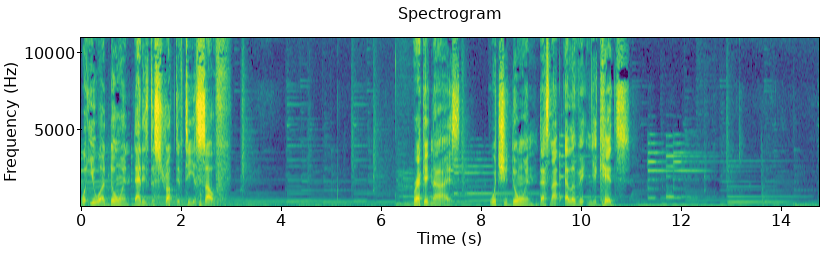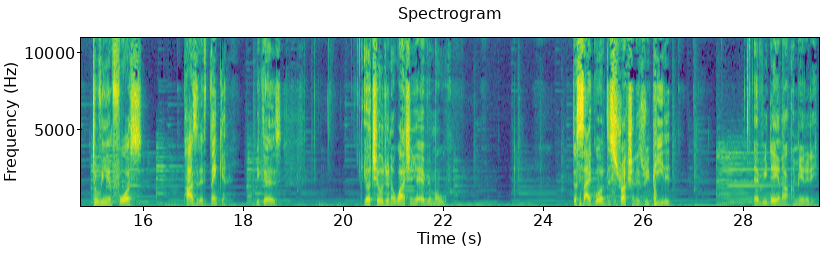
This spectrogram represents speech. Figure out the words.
what you are doing that is destructive to yourself. Recognize what you're doing that's not elevating your kids. To reinforce positive thinking because your children are watching your every move. The cycle of destruction is repeated every day in our community.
